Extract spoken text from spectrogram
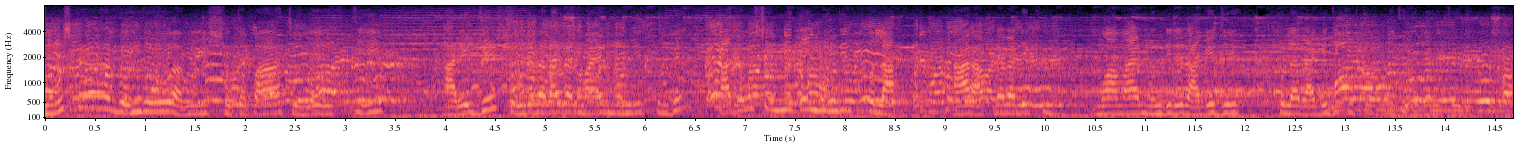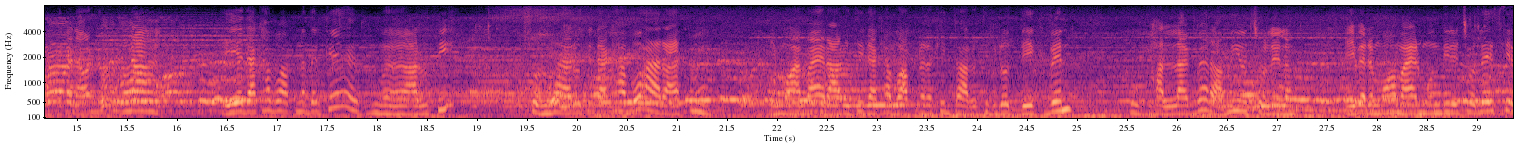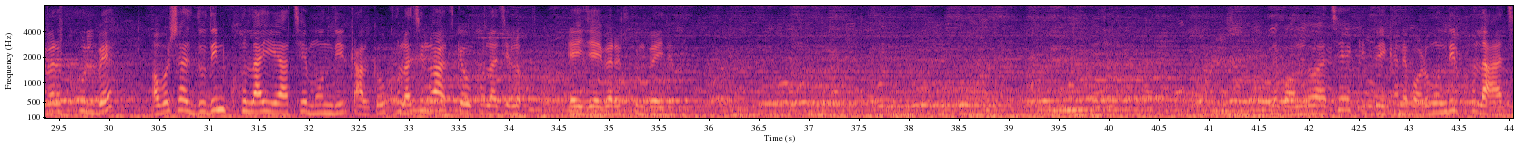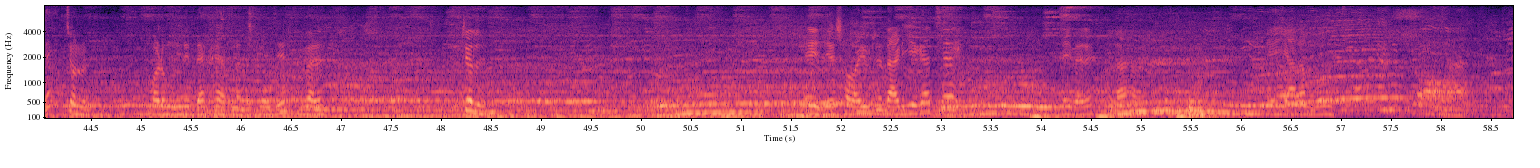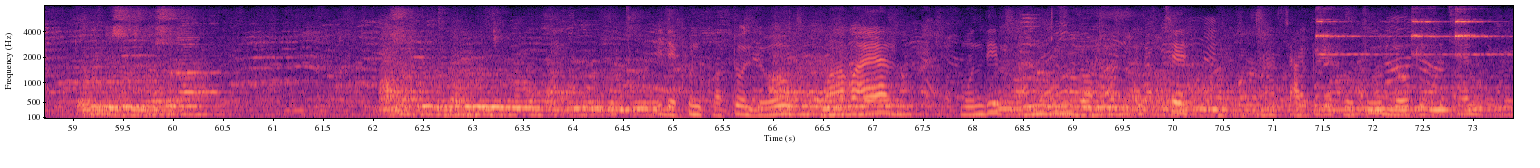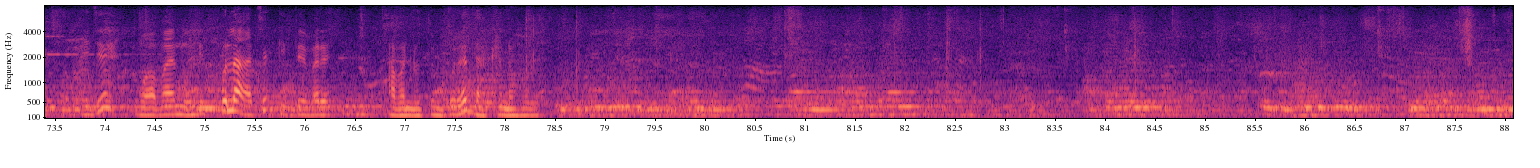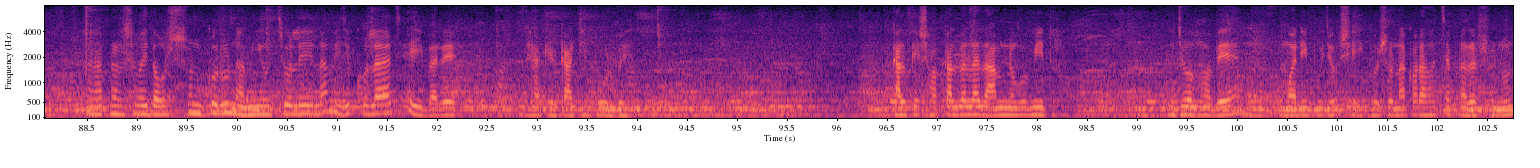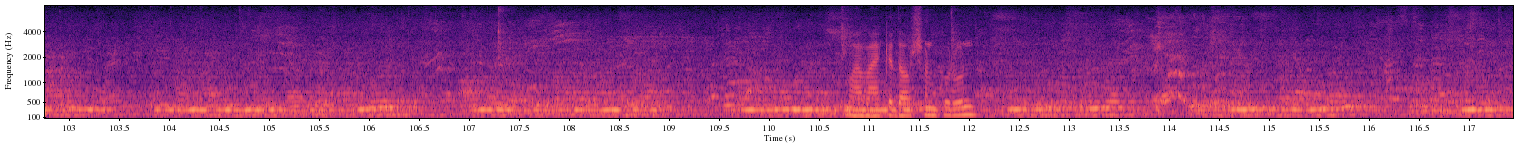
নমস্কার বন্ধু, আমি সুতপা চলে এসেছি। আর এই যে সন্ধ্যেবেলা এবার মায়ের মন্দির খুলবে, আজ অবশ্য এমনিতেই মন্দির খোলা। আর আপনারা দেখুন, মা মায়ের মন্দিরের আগে যে, খোলার আগে যে অন্নপূর্ণা। ইয়ে দেখাবো আপনাদেরকে আরতি, সন্ধ্যা আরতি দেখাবো। আর এখন মায়ের আরতি দেখাবো। আপনারা কিন্তু আরতিগুলো দেখবেন। খুব ভালো লাগবে আর আমিও চলে এলাম। এইবারে মহামায়ার মন্দিরে চলে এসেছি, এবারে খুলবে। অবশ্যই দুদিন খোলাই আছে মন্দির, কালকেও খোলা ছিল, আজকেও খোলা ছিল। এই যে এবারে খুলবে, এই দেখুন। বন্ধ আছে, কিন্তু এখানে বড় মন্দির খোলা আছে। চলুন, বড় মন্দির দেখায় আপনাদেরকে যে এবারে চলুন। এই যে সবাই উঠে দাঁড়িয়ে গেছে। এই। এই দেখুন কত লোক। মহামায়ার মন্দির দর্শন করছে। চারদিকে প্রচুর লোক এসেছেন। এই যে মহামায়ার মন্দির খোলা আছে, কিন্তু এবারে আবার নতুন করে দেখানো হবে। আপনারা সবাই দর্শন করুন, আমিও চলে এলাম, এই যে খোলা আছে, এইবারে ঢাকের কাঠি পড়বে। কালকে সকালবেলা রামনবমীর পুজো হবে, কুমারী পুজো, সেই ঘোষণা করা হচ্ছে, আপনারা শুনুন। মা মাকে দর্শন করুন। এই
